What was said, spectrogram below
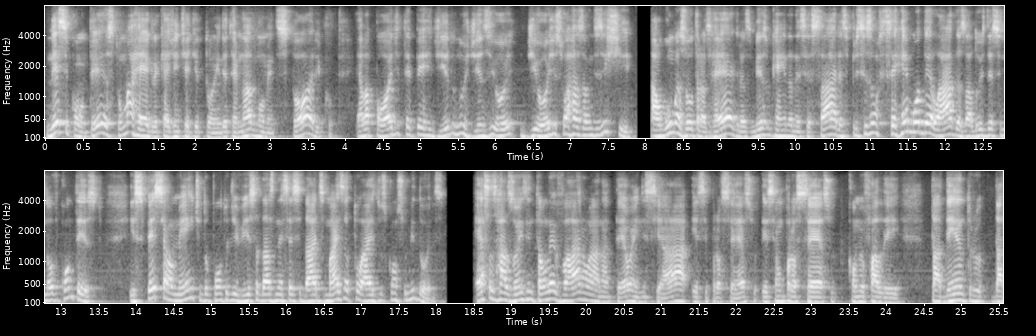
Nesse contexto, uma regra que a gente editou em determinado momento histórico, ela pode ter perdido nos dias de hoje, de hoje sua razão de existir. Algumas outras regras, mesmo que ainda necessárias, precisam ser remodeladas à luz desse novo contexto, especialmente do ponto de vista das necessidades mais atuais dos consumidores. Essas razões, então, levaram a Anatel a iniciar esse processo. Esse é um processo, como eu falei, está dentro da,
